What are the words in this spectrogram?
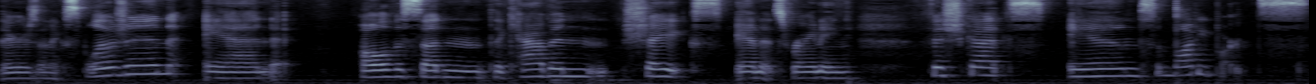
there's an explosion and all of a sudden the cabin shakes and it's raining fish guts and some body parts.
